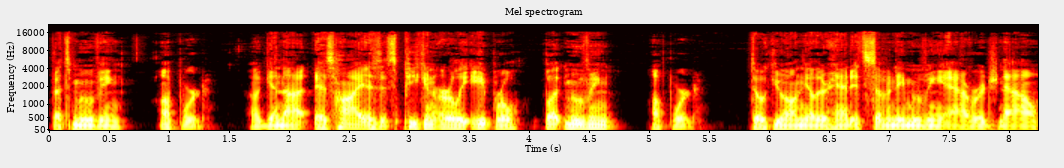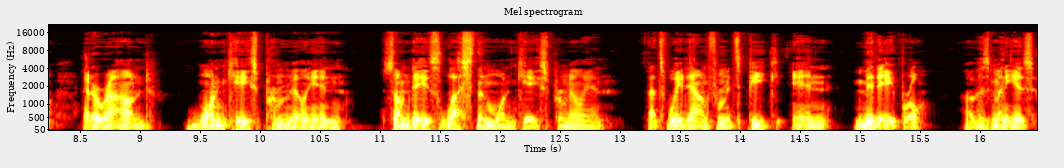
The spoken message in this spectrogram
that's moving upward. Again, not as high as its peak in early April, but moving upward. Tokyo, on the other hand, its seven day moving average now at around one case per million, some days less than one case per million. That's way down from its peak in mid April of as many as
